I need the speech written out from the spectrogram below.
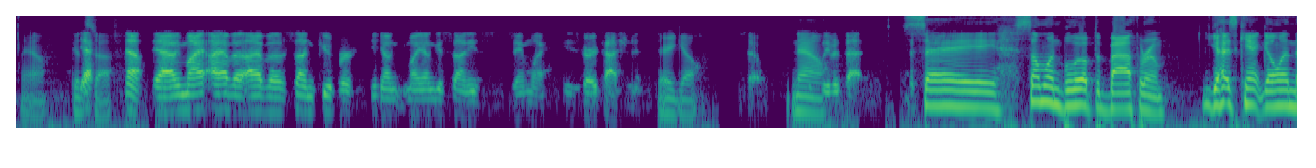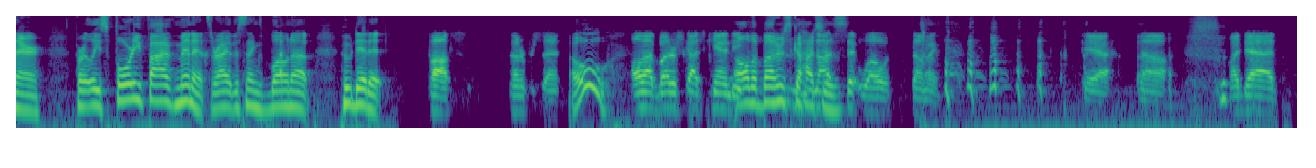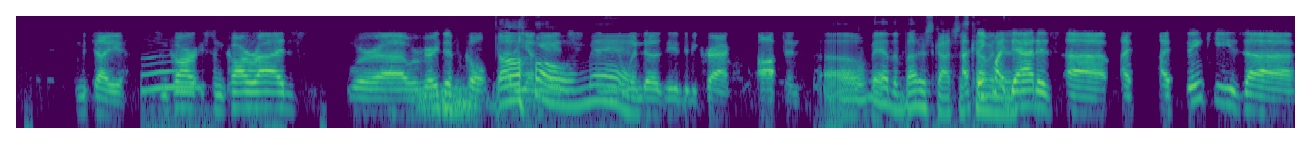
Yeah. Good Yeah. stuff. No. Yeah. I mean, my I have a I have a son Cooper, young my youngest son. He's the same way. He's very passionate. There you go. So Now, leave it at that. say someone blew up the bathroom. You guys can't go in there for at least 45 minutes, right? This thing's blown up. Who did it? Pops, hundred percent. Oh, All that butterscotch candy. all the does not butterscotches. sit well with the stomach. yeah, no. My dad, let me tell you, some car some car rides were uh, were very difficult at a young Oh, age. man. the windows needed to be cracked often. Oh man, the butterscotch is I coming think my in. dad is. Uh, I I think he's. Uh,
